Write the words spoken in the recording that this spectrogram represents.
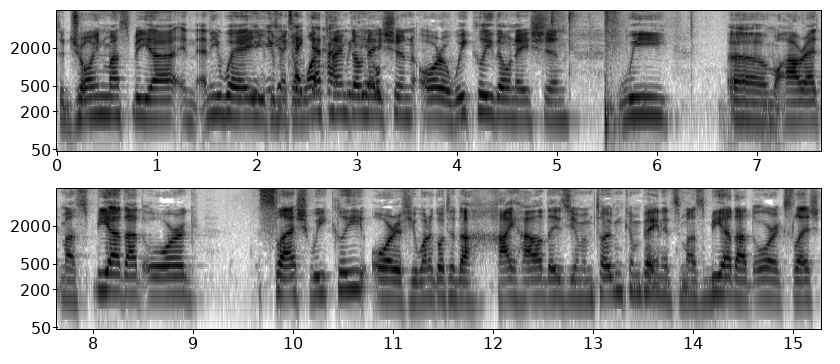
to join must Masbia in any way, You- you, can can make a one-time with you. donation or a weekly donation. We um, are at masbia.org slash weekly, or if you want to go to the High Holidays Yom Tovim campaign, it's masbia.org slash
